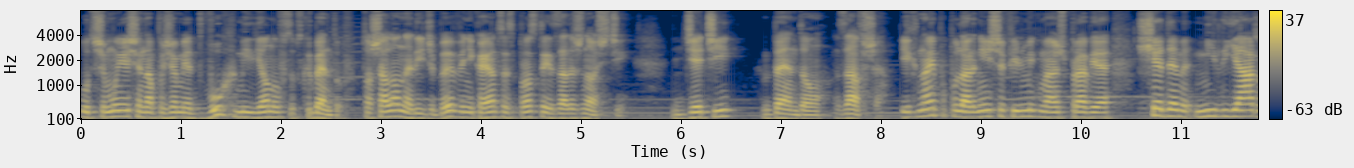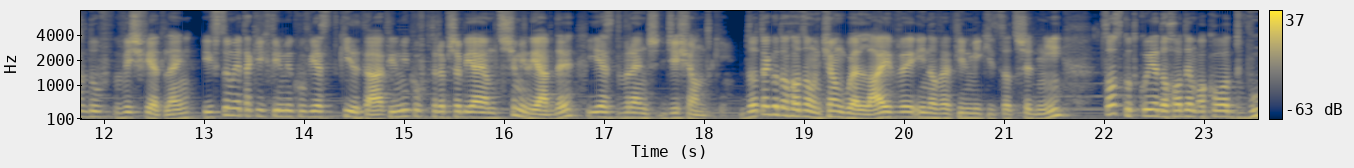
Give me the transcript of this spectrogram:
utrzymuje się na poziomie 2 milionów subskrybentów. To szalone liczby wynikające z prostej zależności. Dzieci będą zawsze. Ich najpopularniejszy filmik ma już prawie 7 miliardów wyświetleń i w sumie takich filmików jest kilka, a filmików, które przebijają 3 miliardy jest wręcz dziesiątki. Do tego dochodzą ciągłe live'y i nowe filmiki co 3 dni, co skutkuje dochodem około 2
